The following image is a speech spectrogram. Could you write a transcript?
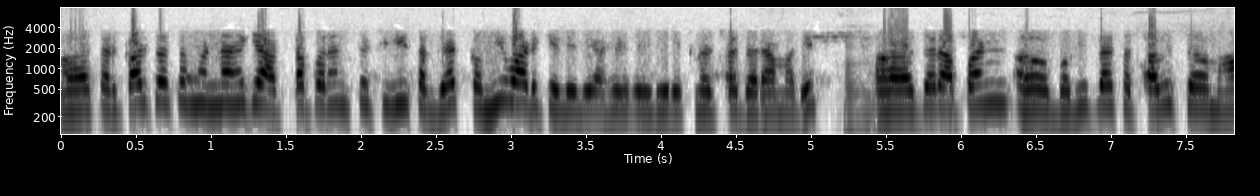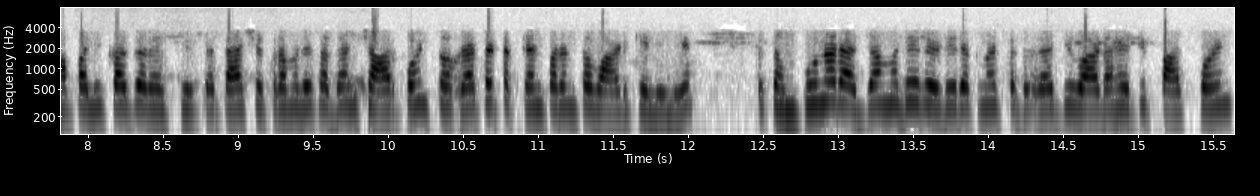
सरकारचं असं म्हणणं आहे की आतापर्यंतची ही सगळ्यात कमी वाढ केलेली आहे रेडी रेकनरच्या दरामध्ये. जर आपण बघितलं सत्तावीस महापालिका जर असतील तर त्या क्षेत्रामध्ये साधारण चार पॉईंट चौऱ्याहत्तर टक्क्यांपर्यंत वाढ केलेली आहे. संपूर्ण राज्यामध्ये रेडी रकमेच्या दराची वाढ आहे ती पाच पॉईंट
